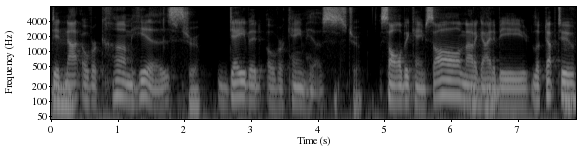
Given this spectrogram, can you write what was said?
did not overcome his, It's true. David overcame his. It's true. Saul became Saul, not a Mm-hmm. guy to be looked up to,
